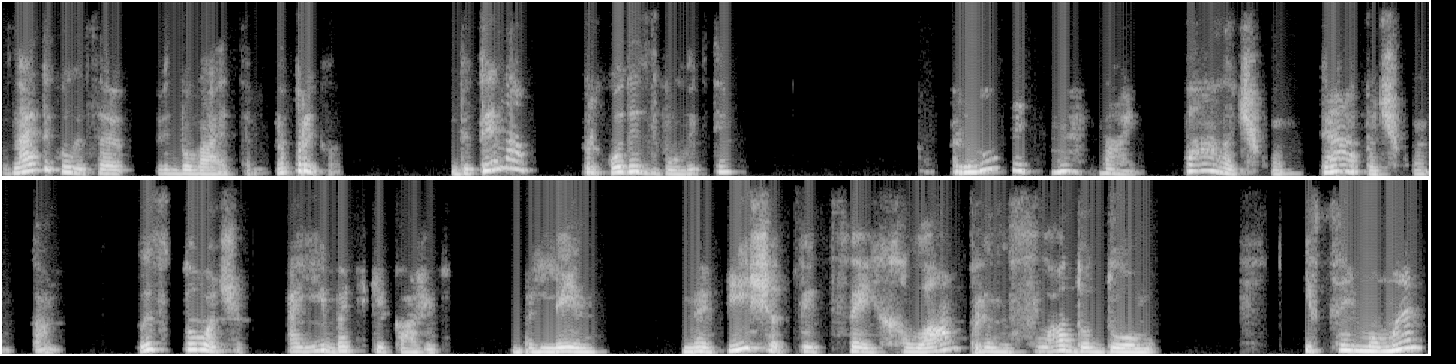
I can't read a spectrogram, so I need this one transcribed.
Знаєте, коли це відбувається? Наприклад, дитина приходить з вулиці, приносить, не знаю, паличку, тряпочку, там, листочок, а їй батьки кажуть: блін, навіщо ти цей хлам принесла додому? І в цей момент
